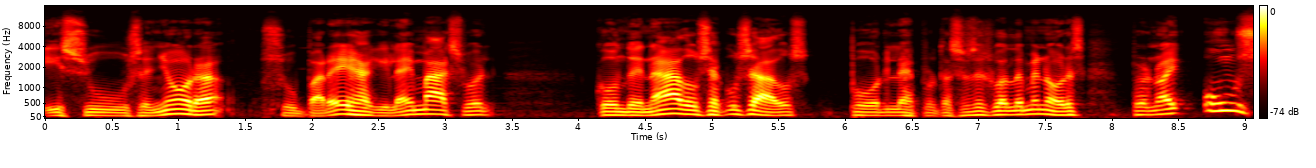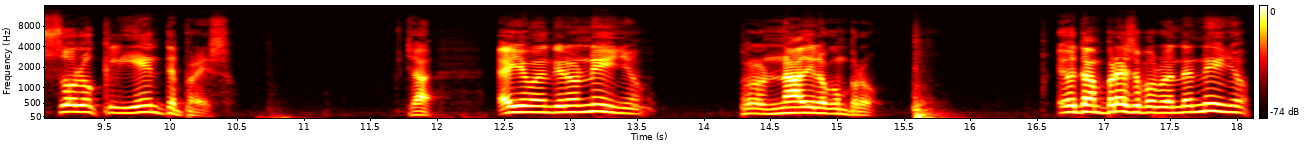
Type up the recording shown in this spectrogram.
y su señora, su pareja, Ghislaine Maxwell, condenados y acusados por la explotación sexual de menores, pero no hay un solo cliente preso. O sea, ellos vendieron niños, pero nadie lo compró. Ellos están presos por vender niños,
